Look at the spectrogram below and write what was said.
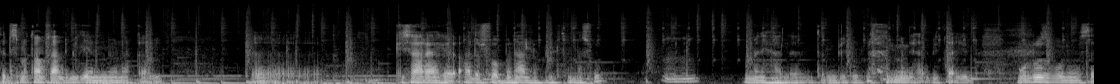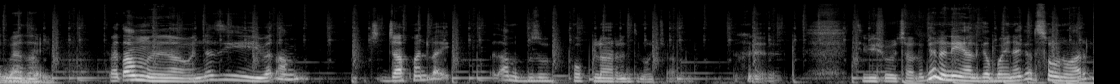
651 ሚሊዮን የሚሆን አካባቢ ኪሳራ አድርሶብናል ነው የሚሉት እነሱ። ምን ያህል ቢታይ ሙሉ ህዝቡ ነው ያዩ በጣም እነዚህ በጣም ጃፓን ላይ በጣም ብዙ popular እንትኖች አሉ። TV show ዎች አሉ። ግን እኔ ያልገባኝ ነገር ሰው ነው አይደል?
